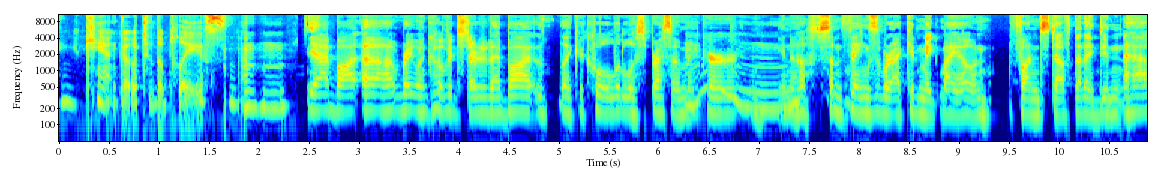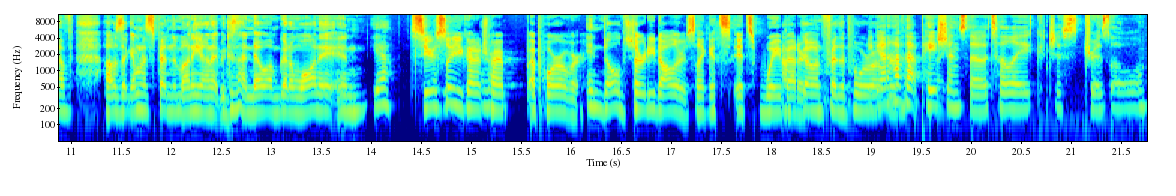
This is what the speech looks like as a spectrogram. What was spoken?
you can't go to the place. Mm. Yeah, I bought uh, right when COVID started. I bought like a cool little espresso maker, and, you know, some things where I could make my own fun stuff that I didn't have. I was like, I'm going to spend the money on it because I know I'm going to want it, and yeah, Seriously, you got to try a pour over. indulge. Thirty dollars, like it's it's way I'm better. going for the pour over. Gotta have that patience though to like just drizzle.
